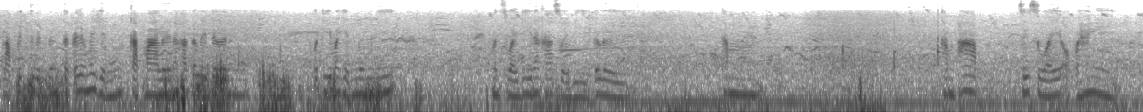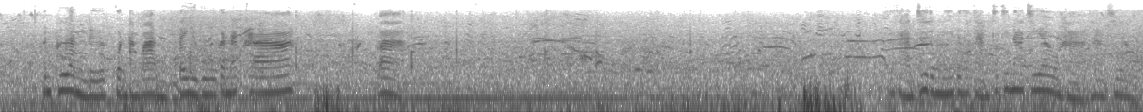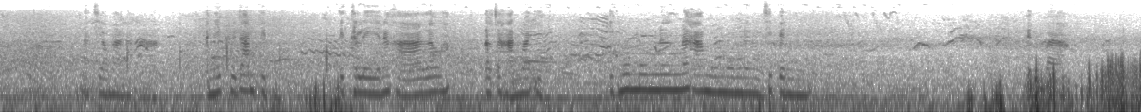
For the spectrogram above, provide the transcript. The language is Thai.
หลับไปตื่นหนึ่งแต่ก็ยังไม่เห็นกลับมาเลยนะคะ ก็เลยเดิน พอดีมาเห็นมุมนี้ มันสวยดีนะคะ สวยดีก็เลยทำทำภาพสวยๆออกไปให้เพื่อนๆหรือคนทางบ้านได้รู้กันนะคะ ว่าสถานที่ตรงนี้เป็นสถาน ที่ที่น่าเที่ยวค่ะน่าเที่ยวน่าเที่ยวมากนะคะ อันนี้คือด้านติดติดทะเลนะคะแล้วเราจะหันมาอีกอีกมุมมุมหนึงนะคะ มุมมุมหนึ่งที่เป็นเป็นแบบ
